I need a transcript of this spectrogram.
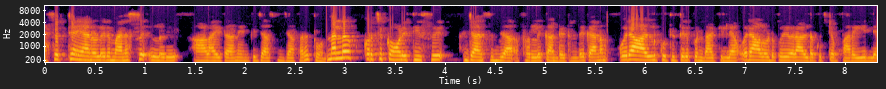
അക്സെപ്റ്റ് ചെയ്യാനുള്ള ഒരു മനസ്സ് ഉള്ള ഒരു ആളായിട്ടാണ് എനിക്ക് ജാസ്മിൻ ജാഫർ തോന്നുന്നത് നല്ല കുറച്ച് ക്വാളിറ്റീസ് ജാസ്മിൻ ജാഫറിൽ കണ്ടിട്ടുണ്ട്. കാരണം ഒരാളിൽ കുത്തിത്തിരിപ്പ് ഉണ്ടാക്കില്ല ഒരാളോട് പോയി ഒരാളുടെ കുറ്റം പറയില്ല.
